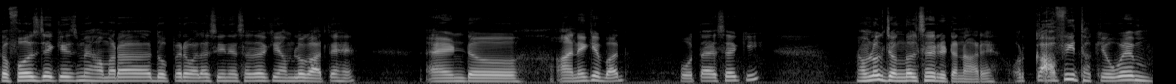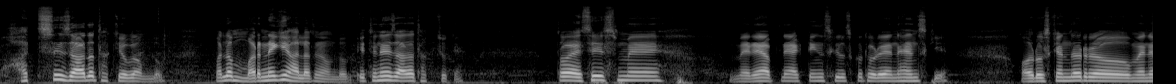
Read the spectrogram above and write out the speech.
तो फ़र्स्ट डे केस में हमारा दोपहर वाला सीन ऐसा था कि हम लोग आते हैं एंड uh, आने के बाद होता ऐसा है कि हम लोग जंगल से रिटर्न आ रहे हैं और काफ़ी थके हुए हद से ज़्यादा थके हुए हम लोग। मतलब मरने की हालत में हम लोग इतने ज़्यादा थक चुके हैं। तो ऐसे इसमें मैंने अपने एक्टिंग स्किल्स को थोड़े इन्हेंस किए। और उसके अंदर मैंने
